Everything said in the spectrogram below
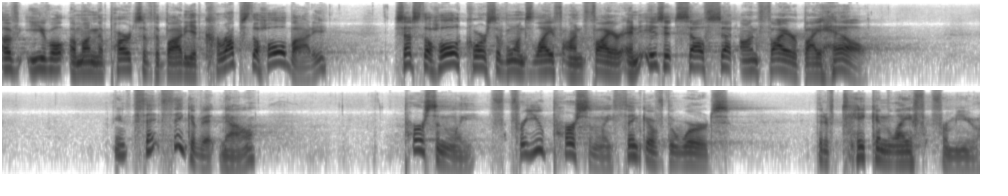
of evil among the parts of the body. It corrupts the whole body, sets the whole course of one's life on fire, and is itself set on fire by hell. I mean, th- think of it now. Personally, for you personally, think of the words that have taken life from you.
